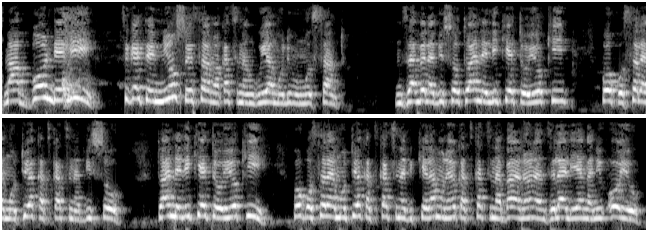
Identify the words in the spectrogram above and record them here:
Mabondeli, Tika ete nyonso esalama kati na nguya ya Molimo Mosantu. Nzambe na biso, toaneliki ete Oyoki, mpo Okosala ya motuya katikati na biso. Toaneliki ete Oyoki, mpo Okosala ya motuya katikati na bikelamo na Yo, katikati na bana na Yo, na nzela ya liyangani oyo,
